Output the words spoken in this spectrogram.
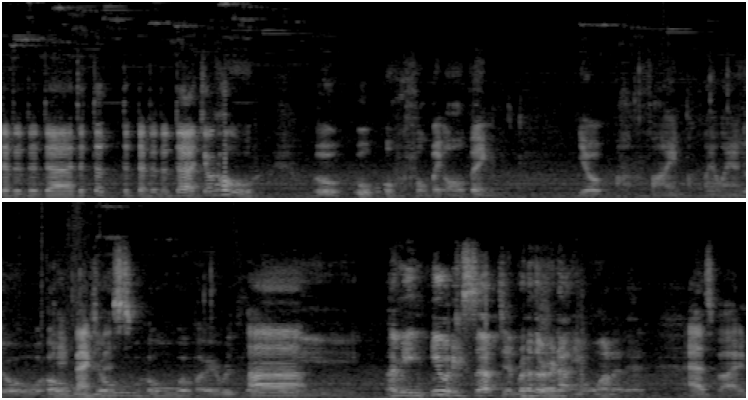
da da da da da da da da da da yo ho. Ooh ooh ooh! Full make whole thing. Yo, oh, fine. I'll play land. Yo ho, Okay, back to yo this. ho, a pirate's life Uh, for me. I mean, you accepted whether or not you wanted it. That's fine.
